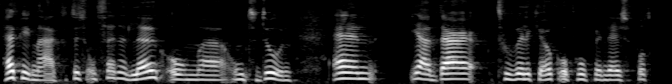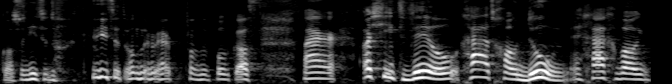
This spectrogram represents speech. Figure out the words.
happy maakt. Het is ontzettend leuk om, uh, om te doen. En ja, daartoe wil ik je ook oproepen in deze podcast. En niet het, niet het onderwerp van de podcast. Maar als je iets wil, ga het gewoon doen. En ga gewoon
